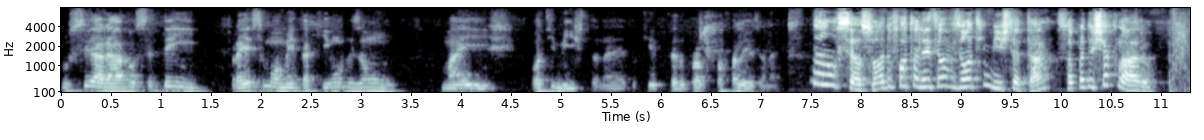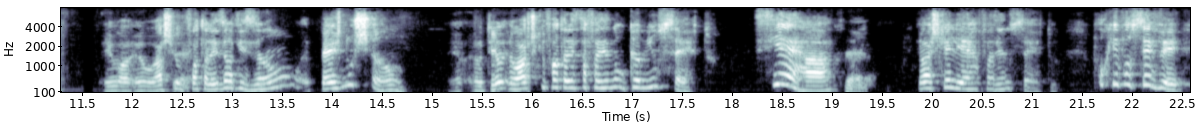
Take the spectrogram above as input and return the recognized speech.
o Ceará, você tem, para esse momento aqui, uma visão mais otimista, né? Do que do próprio Fortaleza, né? Não, Celso, a do Fortaleza é uma visão otimista, tá? Só para deixar claro. Eu, eu acho que o Fortaleza é uma visão pés no chão. Eu, eu, tenho, eu acho que o Fortaleza está fazendo o caminho certo. Se errar, certo. eu acho que ele erra fazendo certo. Porque você vê,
